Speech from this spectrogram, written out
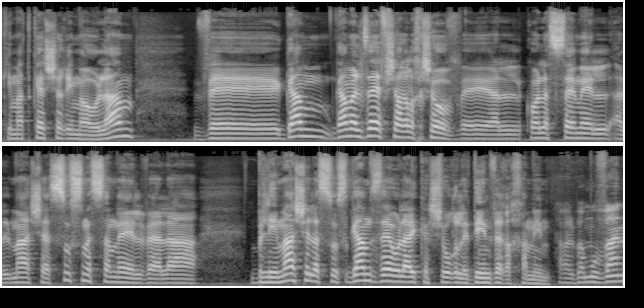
כמעט קשר עם העולם, וגם על זה אפשר לחשוב, על כל הסמל, על מה שהסוס מסמל ועל ה... בלימה של הסוס, גם זה אולי קשור לדין ורחמים. אבל במובן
